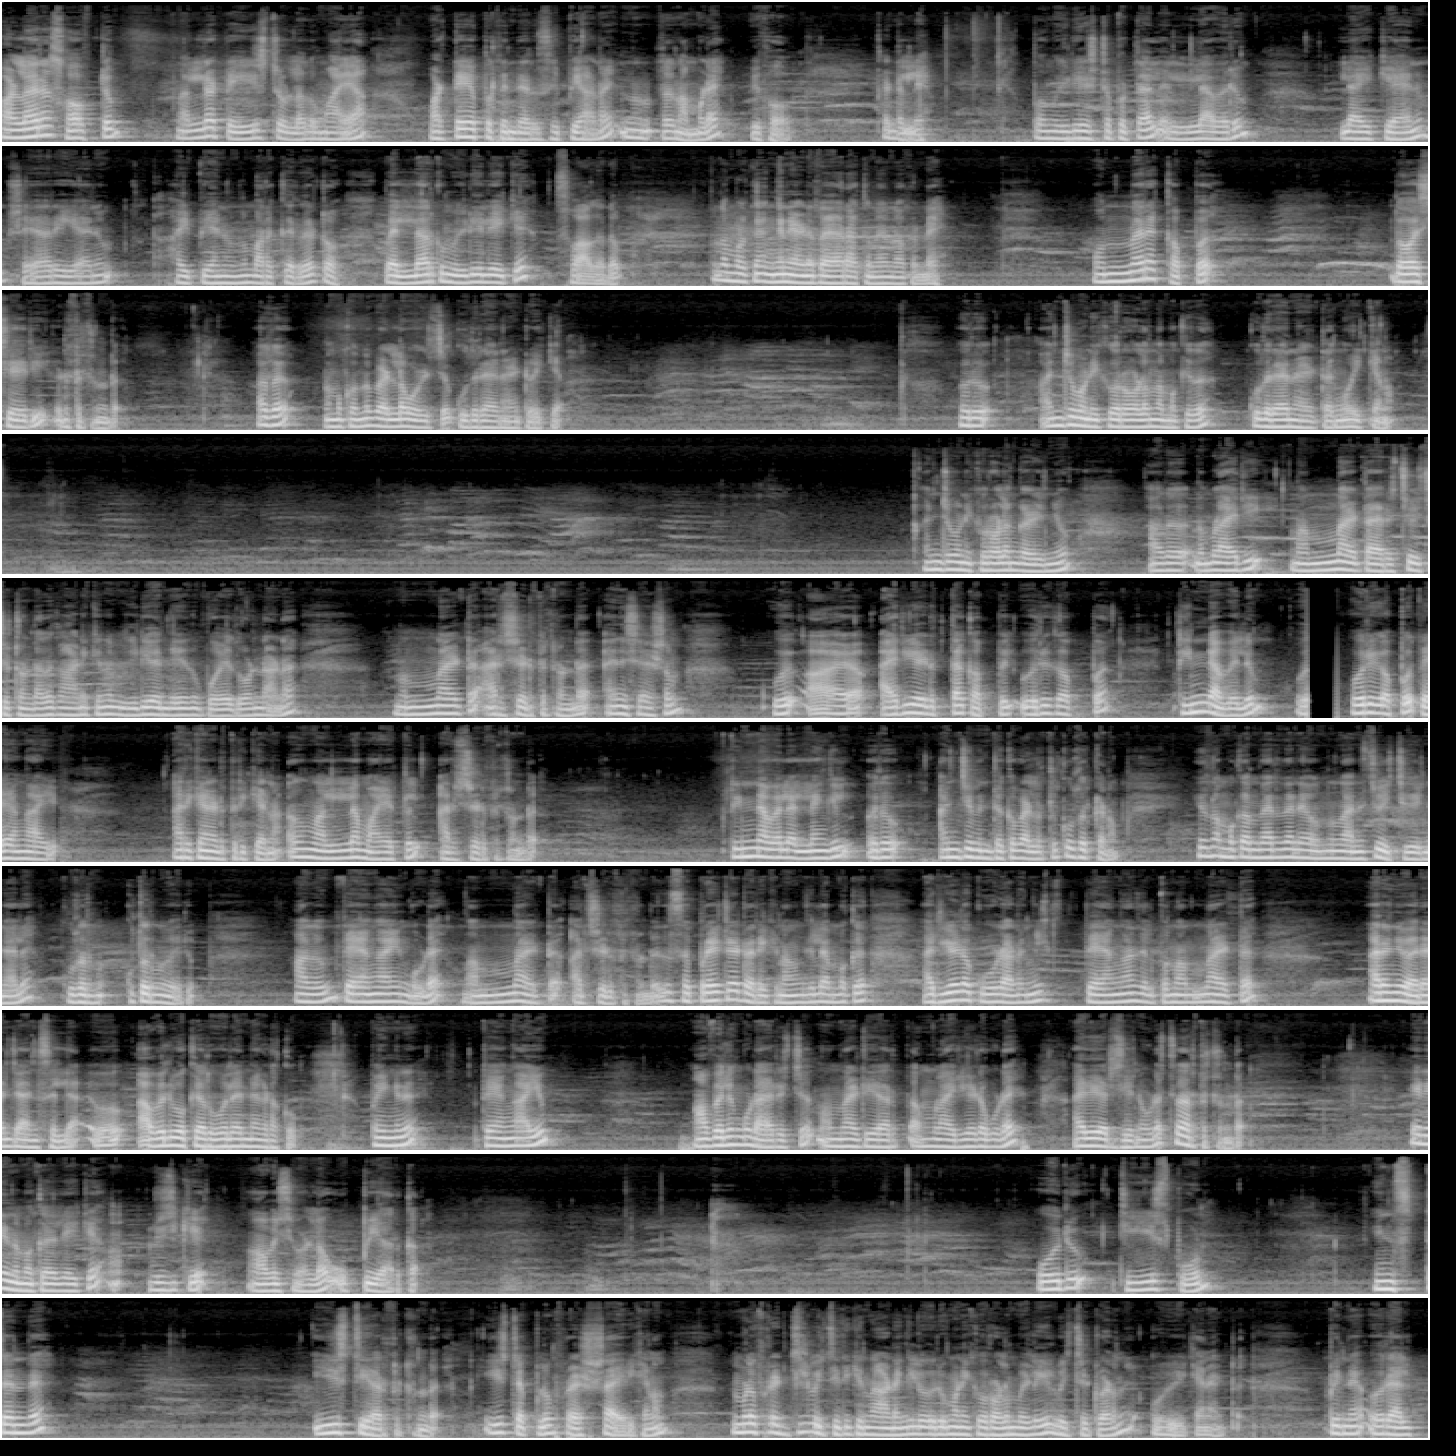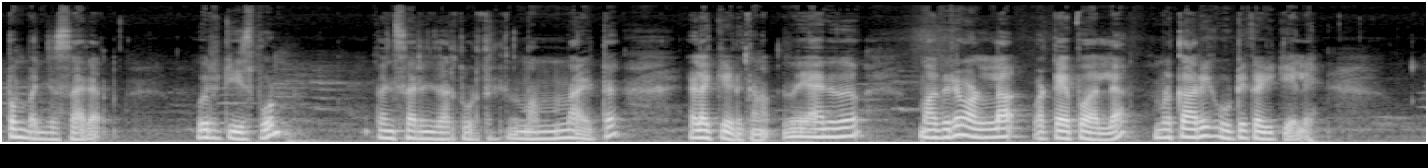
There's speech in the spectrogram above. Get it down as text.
വളരെ സോഫ്റ്റും നല്ല ടേസ്റ്റുള്ളതുമായ വട്ടയപ്പത്തിന്റെ റെസിപ്പിയാണ് ഇന്നത്തെ നമ്മുടെ വിഭവം. കണ്ടല്ലേ? അപ്പം വീഡിയോ ഇഷ്ടപ്പെട്ടാൽ എല്ലാവരും ലൈക്ക് ചെയ്യാനും ഷെയർ ചെയ്യാനും ഹൈപ്പ് ചെയ്യാനും ഒന്നും മറക്കരുത് കേട്ടോ. അപ്പോൾ എല്ലാവർക്കും വീഡിയോയിലേക്ക് സ്വാഗതം. അപ്പം നമ്മൾക്ക് എങ്ങനെയാണ് തയ്യാറാക്കുന്നത് നോക്കണ്ടേ? ഒന്നര കപ്പ് ദോശയരി എടുത്തിട്ടുണ്ട്. അത് നമുക്കൊന്ന് വെള്ളം ഒഴിച്ച് കുതിരാനായിട്ട് വയ്ക്കാം. ഒരു അഞ്ച് മണിക്കൂറോളം നമുക്കിത് കുതിരാനായിട്ട് അങ്ങ് വയ്ക്കണം അഞ്ച് മണിക്കൂറോളം കഴിഞ്ഞു. അത് നമ്മൾ അരി നന്നായിട്ട് അരച്ച് വെച്ചിട്ടുണ്ട്. അത് കാണിക്കുന്ന വീഡിയോ എന്റെ നിന്ന് പോയതുകൊണ്ടാണ്. നന്നായിട്ട് അരച്ചെടുത്തിട്ടുണ്ട്. അതിന് ശേഷം ഒ- അരി എടുത്ത കപ്പിൽ ഒരു കപ്പ് തിന്നവലും ഒരു കപ്പ് തേങ്ങായും അരയ്ക്കാൻ എടുത്തിരിക്കുകയാണ്. അത് നല്ല മയത്തിൽ അരച്ചെടുത്തിട്ടുണ്ട്. ടിന്നവൽ അല്ലെങ്കിൽ ഒരു അഞ്ച് മിനിറ്റൊക്കെ വെള്ളത്തിൽ കുതിർക്കണം. ഇത് നമുക്ക് അന്നേരം തന്നെ ഒന്ന് നനച്ച് വെച്ച് കഴിഞ്ഞാൽ കുതിർന്ന് കുതിർന്ന് വരും. അതും തേങ്ങായും കൂടെ നന്നായിട്ട് അരച്ചെടുത്തിട്ടുണ്ട്. ഇത് സെപ്പറേറ്റ് ആയിട്ട് അരയ്ക്കണമെങ്കിൽ നമുക്ക് അരിയുടെ കൂടാണെങ്കിൽ തേങ്ങ ചിലപ്പോൾ നന്നായിട്ട് അരഞ്ഞു വരാൻ ചാൻസ് ഇല്ല. അവലും ഒക്കെ അതുപോലെ തന്നെ കിടക്കും. അപ്പോൾ ഇങ്ങനെ തേങ്ങായും അവലും കൂടെ അരച്ച് നന്നായിട്ട് ചേർത്ത് നമ്മൾ അരിയുടെ കൂടെ അരി അരച്ചതിന്റെ കൂടെ ചേർത്തിട്ടുണ്ട്. ഇനി നമുക്കതിലേക്ക് രുചിക്ക് ആവശ്യമുള്ള ഉപ്പ് ചേർക്കാം. ഒരു ടീസ്പൂൺ ഇൻസ്റ്റന്റ് ഈസ്റ്റ് ചേർത്തിട്ടുണ്ട്. ഈസ്റ്റ് എപ്പോഴും ഫ്രഷ് ആയിരിക്കണം. നമ്മൾ ഫ്രിഡ്ജിൽ വെച്ചിരിക്കുന്നതാണെങ്കിൽ ഒരു മണിക്കൂറോളം വെളിയിൽ വെച്ചിട്ട് വേണം ഉപയോഗിക്കാനായിട്ട്. പിന്നെ ഒരല്പം പഞ്ചസാര ഒരു ടീസ്പൂൺ പഞ്ചസാരയും ചേർത്ത് കൊടുത്തിട്ട് നന്നായിട്ട് ഇളക്കിയെടുക്കണം. ഞാനിത് മധുരമുള്ള വട്ടയപ്പമല്ല നമ്മൾ കറി കൂട്ടി കഴിക്കുകയല്ലേ?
